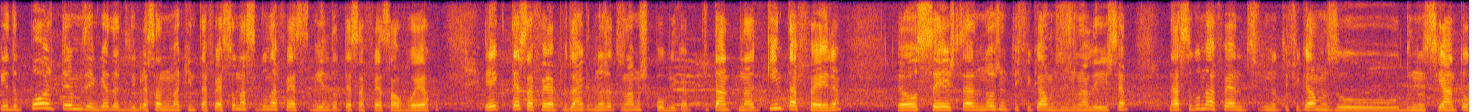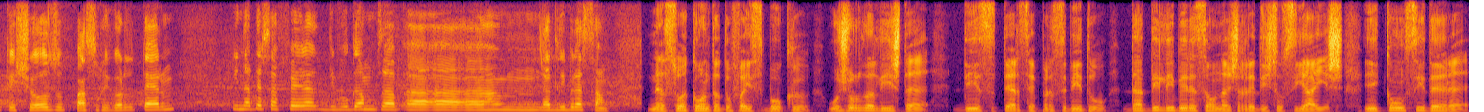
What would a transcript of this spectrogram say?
e depois temos enviado a deliberação numa quinta-feira, só na segunda-feira seguinte, ou terça-feira, salvo erro, e que terça-feira, perdão, é nós já tornamos pública. Portanto, na quinta-feira, eh, ou sexta, nós notificamos o jornalista, na segunda-feira notificamos o denunciante ou queixoso, passo o rigor do termo, e na terça-feira divulgamos a, a, a, a, deliberação. Na sua conta do Facebook, o jornalista disse ter se percebido da deliberação nas redes sociais e considera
